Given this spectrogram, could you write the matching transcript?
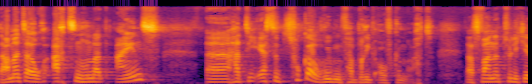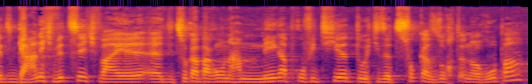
Damals auch 1801 äh, hat die erste Zuckerrübenfabrik aufgemacht. Das war natürlich jetzt gar nicht witzig, weil äh, die Zuckerbarone haben mega profitiert durch diese Zuckersucht in Europa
